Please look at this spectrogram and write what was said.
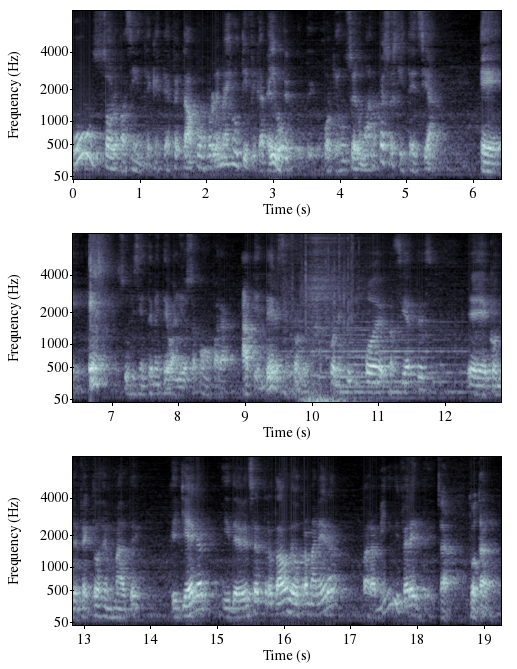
Un solo paciente que esté afectado por un problema es justificativo, porque es un ser humano que su existencia eh, es suficientemente valiosa como para atender ese problema. Con este tipo de pacientes eh, con defectos de esmalte que llegan y deben ser tratados de otra manera, para mí diferente. Claro, total.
